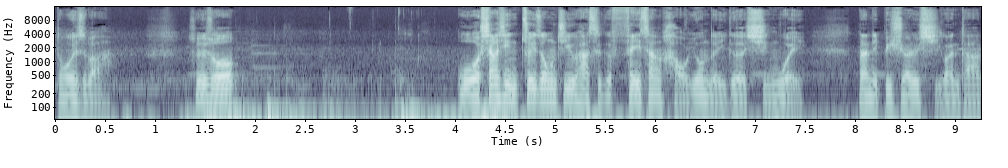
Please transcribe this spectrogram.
懂我意思吧？所以说，我相信追踪记录它是个非常好用的一个行为，那你必须要去习惯它。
